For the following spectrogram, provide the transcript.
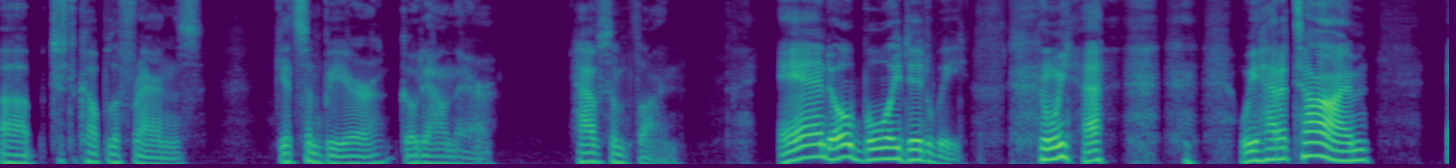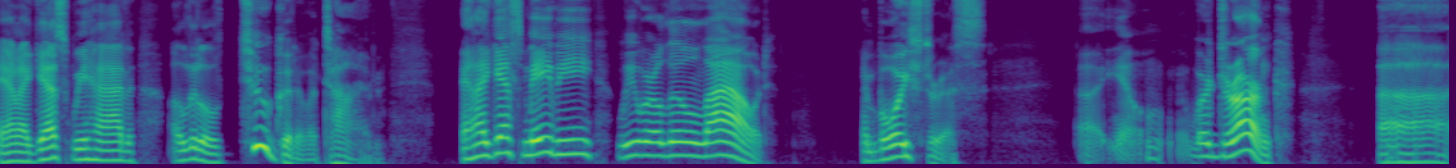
uh, just a couple of friends, get some beer, go down there, have some fun. And oh boy, did we. we had we had a time and I guess we had a little too good of a time. And I guess maybe we were a little loud and boisterous. Uh, you know, we're drunk. Uh,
